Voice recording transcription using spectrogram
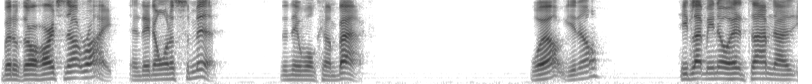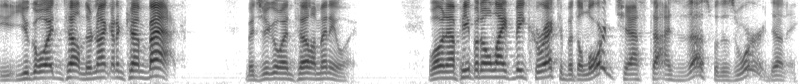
But if their heart's not right and they don't want to submit, then they won't come back. Well, you know, he'd let me know ahead of time. Now, you go ahead and tell them they're not going to come back, but you go ahead and tell them anyway. Well, now people don't like to be corrected, but the Lord chastises us with His Word, doesn't He?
